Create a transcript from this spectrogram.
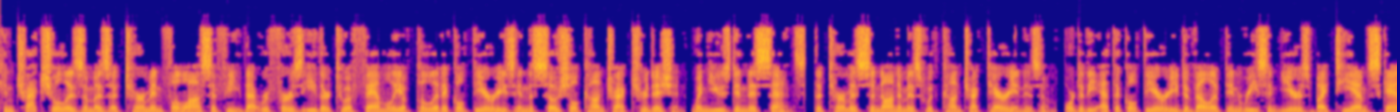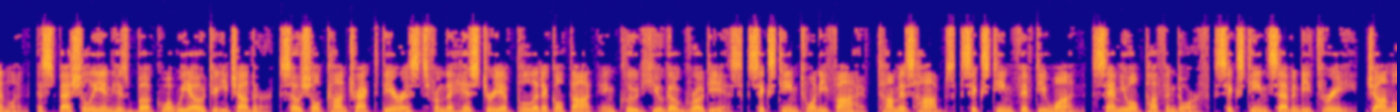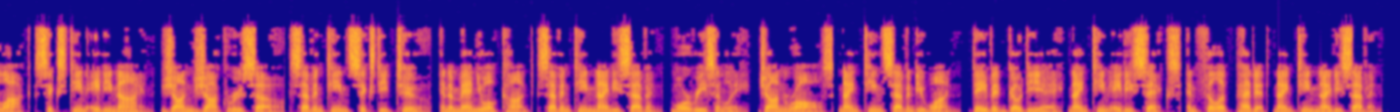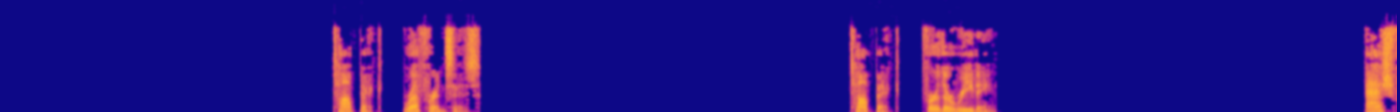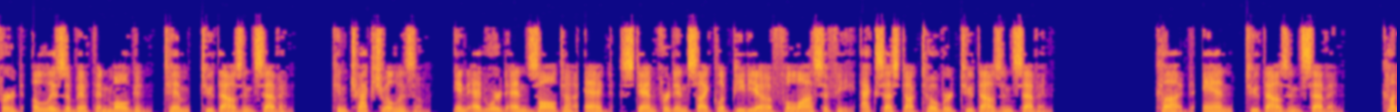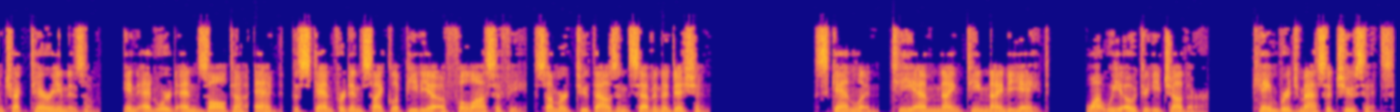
Contractualism is a term in philosophy that refers either to a family of political theories in the social contract tradition when used in this sense, the term is synonymous with contractarianism, or to the ethical theory developed in recent years by T. M. Scanlon, especially in his book What We Owe to Each Other. Social contract theorists from the history of political thought include Hugo Grotius (1625), Thomas Hobbes (1651), Samuel Pufendorf (1673), John Locke (1689), Jean Jean-Jacques Rousseau (1762) and Immanuel Kant (1797). More recently, John Rawls (1971), David Gauthier (1986), and Philip Pettit (1997). Topic: References. Topic: Further reading. Ashford, Elizabeth and Mulgan, Tim, 2007. Contractualism. In Edward N. Zalta ed., Stanford Encyclopedia of Philosophy accessed October 2007. Cudd, Anne, 2007. Contractarianism. In Edward N. Zalta ed., The Stanford Encyclopedia of Philosophy, Summer 2007 edition. Scanlon, T. M. 1998. What We Owe to Each Other. Cambridge, Massachusetts.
